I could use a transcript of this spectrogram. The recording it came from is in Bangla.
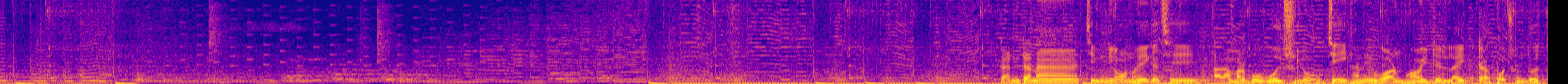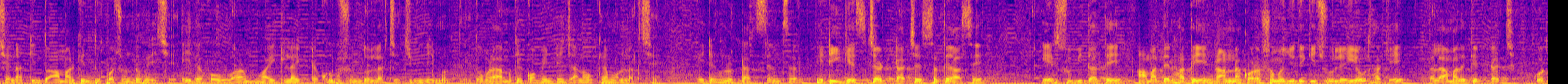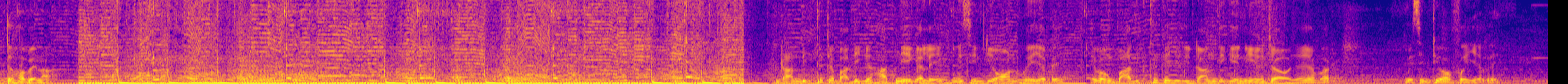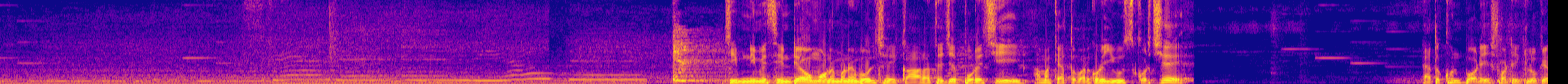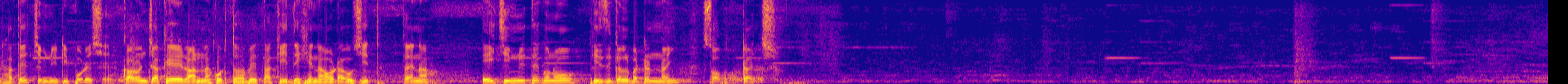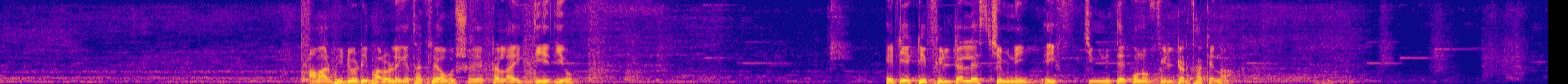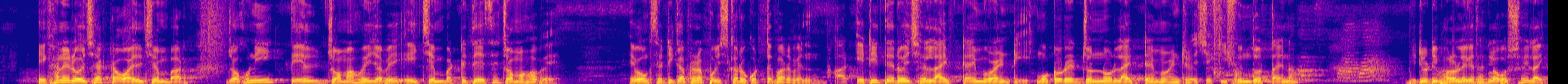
টানটানা চিমনি অন হয়ে গেছে। আর আমার বউ বলছিল যে, এখানে ওয়ার্ম হোয়াইটের লাইটটা পছন্দ হচ্ছে না, কিন্তু আমার কিন্তু পছন্দ হয়েছে। এই দেখো ওয়ার্ম হোয়াইট লাইটটা খুব সুন্দর লাগছে চিমনির মধ্যে। তোমরা আমাকে কমেন্টে জানাও কেমন লাগছে। এটা হলো টাচ সেন্সার এটি গেস্টার টাচের সাথে আসে। এর সুবিধাতে আমাদের হাতে রান্না করার সময় যদি কিছু লেগেও থাকে, তাহলে আমাদেরকে টাচ করতে হবে না। ডান দিক থেকে বাদিকে হাত নিয়ে গেলে মেশিনটি অন হয়ে যাবে এবং বাদিক থেকে যদি ডান দিকে নিয়ে যাওয়া যায় আবার, মেশিনটি অফ হয়ে যাবে। চিমনি মেশিনটাও মনে মনে বলছে, কার হাতে যে পড়েছি? আমাকে এতবার করে ইউজ করছে? এতক্ষণ পরে সঠিক লোকের হাতে চিমনিটি পড়েছে। কারণ যাকে রান্না করতে হবে তাকেই দেখে নেওয়াটা উচিত, তাই না? এই চিমনিতে কোনো ফিজিক্যাল বাটন নাই সফট টাচ আমার ভিডিওটি ভালো লেগে থাকলে অবশ্যই একটা লাইক দিয়ে দিও। এটি একটি ফিল্টারলেস চিমনি, এই চিমনিতে কোনো ফিল্টার থাকে না। এখানে রয়েছে একটা অয়েল চেম্বার যখনই তেল জমা হয়ে যাবে, এই চেম্বারটিতে এসে জমা হবে এবং সেটিকে আপনারা পরিষ্কারও করতে পারবেন। আর এটিতে রয়েছে লাইফ টাইম ওয়ারেন্টি মোটরের জন্য লাইফ টাইম ওয়ারেন্টি রয়েছে। কি সুন্দর, তাই না? ভিডিওটি ভালো লেগে থাকলে অবশ্যই লাইক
